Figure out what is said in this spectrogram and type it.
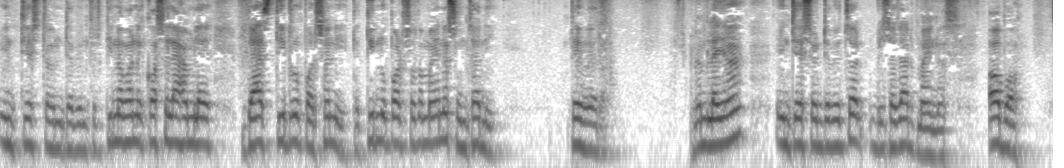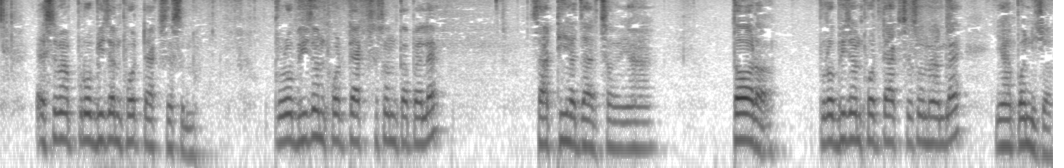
इन्ट्रेस्ट अन डेभेन्चर किनभने कसैलाई हामीलाई ब्याज तिर्नुपर्छ नि। त तिर्नुपर्छ त माइनस हुन्छ नि। त्यही भएर। हामीलाई यहाँ इन्ट्रेस्ट अन डेभेन्चर बिस हजार माइनस अब यसमा provision for taxation provision for taxation तपाईँलाई साठी हजार छ यहाँ। तर प्रोभिजन फर ट्याक्सेसन हामीलाई यहाँ पनि छ।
